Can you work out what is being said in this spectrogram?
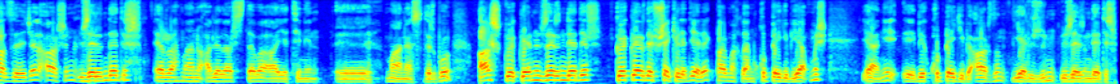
Azze ve Celle arşın üzerindedir. Er-Rahmanu alel arşisteva ayetinin e, manasıdır bu. Arş göklerin üzerindedir. Gökler de şu şekilde diyerek parmaklarını kubbe gibi yapmış. Yani e, bir kubbe gibi arzın yeryüzünün üzerindedir.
